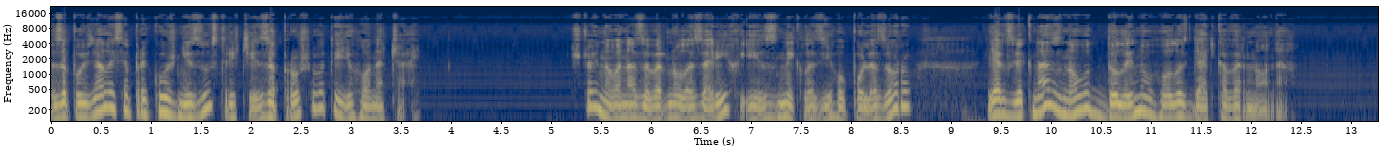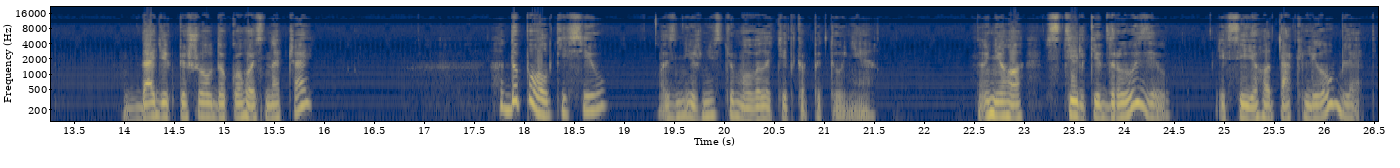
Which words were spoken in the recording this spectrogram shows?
заповзялася при кожній зустрічі запрошувати його на чай. Щойно вона завернула за ріг і зникла з його поля зору, як з вікна знову долинув голос дядька Вернона. Дадік пішов до когось на чай? До полки сів з ніжністю мовила тітка Петунія. У нього стільки друзів, і всі його так люблять.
